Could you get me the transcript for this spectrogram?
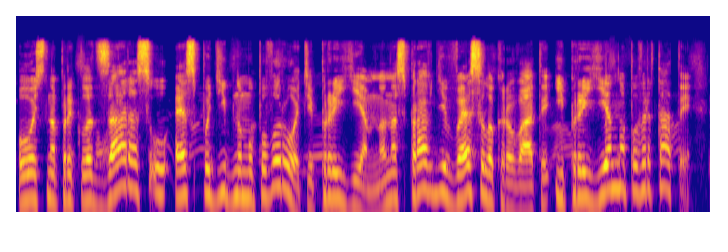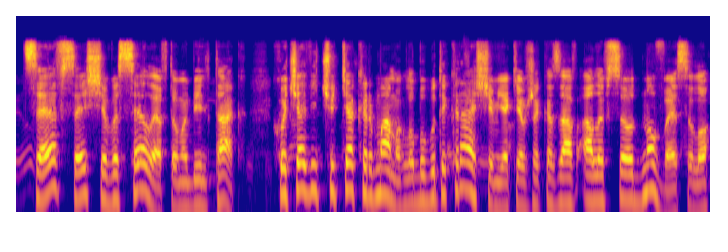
Ось, наприклад, зараз у с подібному повороті приємно, насправді весело керувати і приємно повертати. Це все ще веселий автомобіль, так. Хоча відчуття керма могло би бути кращим, як я вже казав, але все одно весело.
